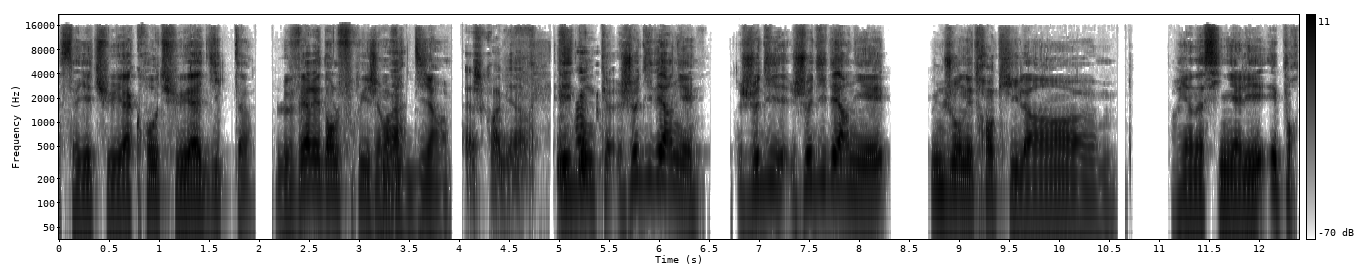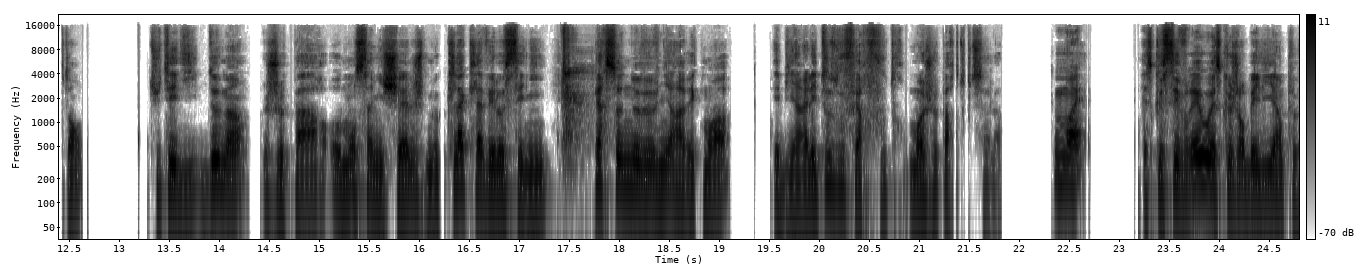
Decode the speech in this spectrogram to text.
Ça y est, tu es accro, tu es addict. Le verre est dans le fruit, j'ai envie de dire. Ah, je crois bien. Et donc, jeudi dernier, jeudi, jeudi dernier, une journée tranquille, hein, euh, rien à signaler. Et pourtant, tu t'es dit, demain, je pars au Mont-Saint-Michel, je me claque la vélocénie, personne ne veut venir avec moi. Eh bien, allez tous vous faire foutre. Moi, je pars toute seule. Ouais. Est-ce que c'est vrai ou est-ce que j'embellis un peu?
